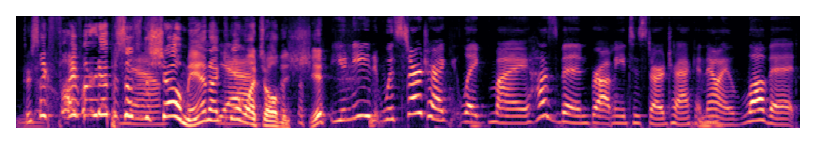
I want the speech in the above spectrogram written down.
there's like 500 episodes of the show, man. I Yeah. can't watch all this shit. You need with Star Trek, like my husband brought me to Star Trek, and now I love it.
